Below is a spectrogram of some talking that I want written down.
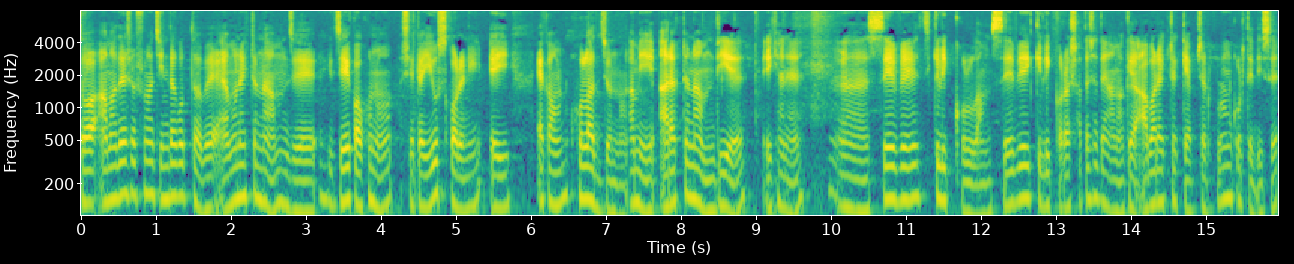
সো আমাদের সবসময় চিন্তা করতে হবে এমন একটা নাম যে যে কখনো সেটা ইউজ করেনি এই অ্যাকাউন্ট খোলার জন্য। আমি আরেকটা নাম দিয়ে এখানে সেভে ক্লিক করলাম। সেভে ক্লিক করার সাথে সাথে আমাকে আবার একটা ক্যাপচার পূরণ করতে দিছে।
